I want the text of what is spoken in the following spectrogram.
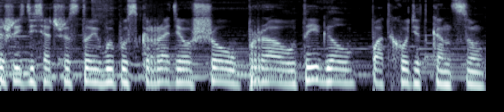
366 выпуск радиошоу Proud Eagle подходит к концу.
